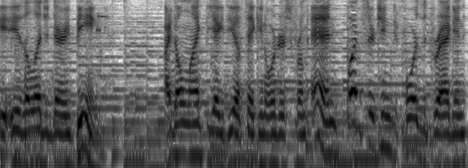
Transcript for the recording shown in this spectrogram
it is a legendary being. I don't like the idea of taking orders from N, but searching for the dragon,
